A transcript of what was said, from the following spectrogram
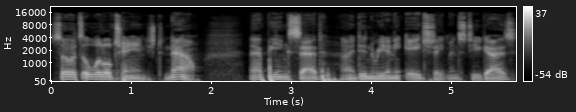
so it's a little changed. Now, that being said, I didn't read any age statements to you guys.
